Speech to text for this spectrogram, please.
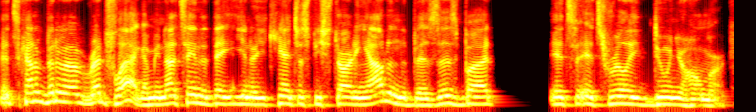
it's kind of a bit of a red flag. I mean not saying that they you know you can't just be starting out in the business but it's it's really doing your homework.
